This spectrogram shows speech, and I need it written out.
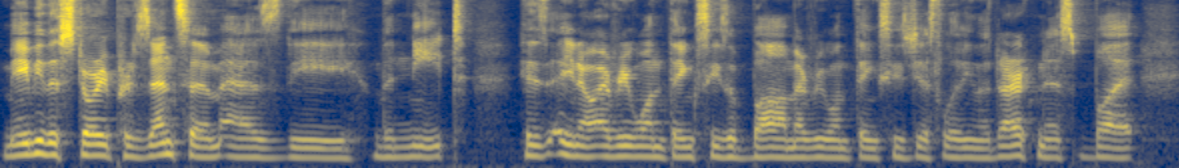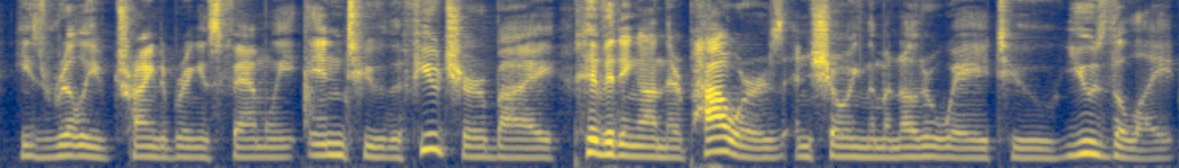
maybe the story presents him as the the NEET his you know everyone thinks he's a bum everyone thinks he's just living in the darkness but he's really trying to bring his family into the future by pivoting on their powers and showing them another way to use the light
